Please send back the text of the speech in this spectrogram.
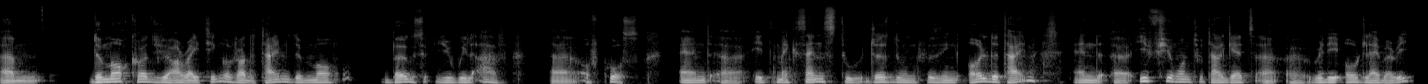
um, the more code you are writing over the time, the more bugs you will have, uh, of course. And uh, it makes sense to just doing fuzzing all the time. And uh, if you want to target a, a really old library,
